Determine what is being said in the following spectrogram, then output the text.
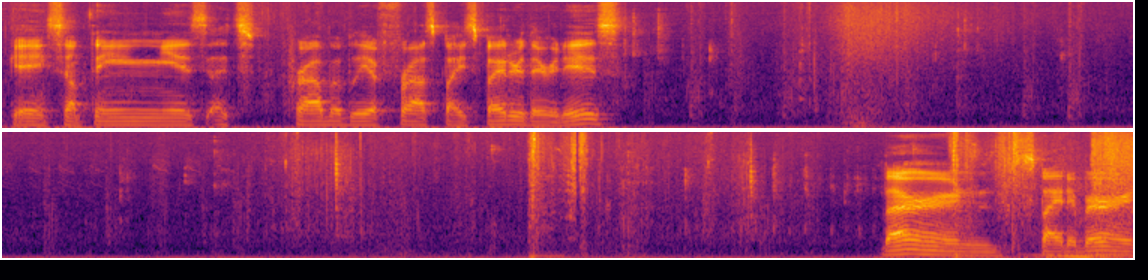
Okay, something is, it's probably a frostbite spider. There it is. Burn, spider, burn.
